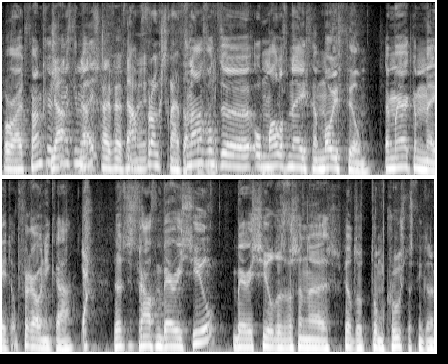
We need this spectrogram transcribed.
Alright, Frank, Ja, schrijf je ja, mee? schrijf even Ja, mee. Frank schrijft Vanavond eh, om half negen een mooie film. American Made op Veronica. Ja. Dat is het verhaal van Barry Seal. Barry Seal, dat was een, eh, gespeeld door Tom Cruise. Dat vind ik wel een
